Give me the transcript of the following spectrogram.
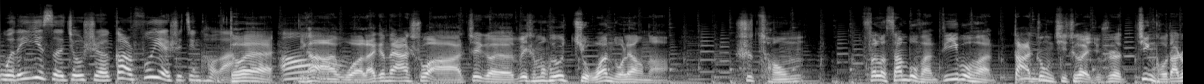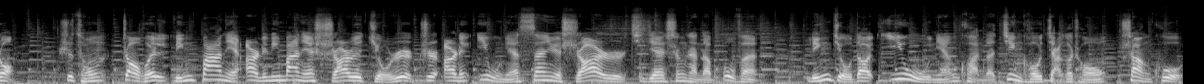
我的意思就是高尔夫也是进口的。对，你看啊，我来跟大家说啊，这个为什么会有九万多辆呢？是从分了三部分，第一部分大众汽车，也就是进口大众。是从召回零八年二零零八年十二月九日至二零一五年三月十二日期间生产的部分零九到一五年款的进口甲壳虫、尚酷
